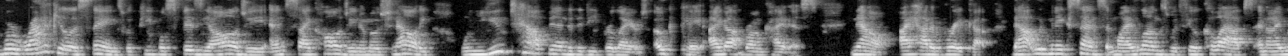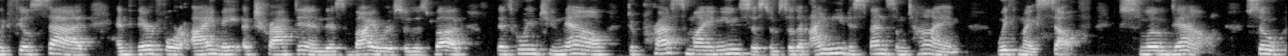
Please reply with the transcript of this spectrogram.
miraculous things with people's physiology and psychology and emotionality when you tap into the deeper layers. Okay, I got bronchitis. Now, I had a breakup. That would make sense that my lungs would feel collapsed and I would feel sad. And therefore, I may attract in this virus or this bug that's going to now depress my immune system so that I need to spend some time with myself, slow down. So,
